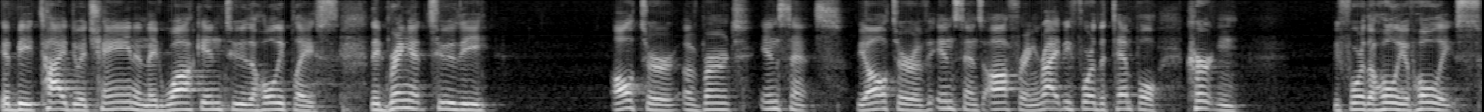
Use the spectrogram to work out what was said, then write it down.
It'd be tied to a chain, and they'd walk into the holy place. They'd bring it to the altar of burnt incense, the altar of incense offering right before the temple curtain, before the Holy of Holies.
